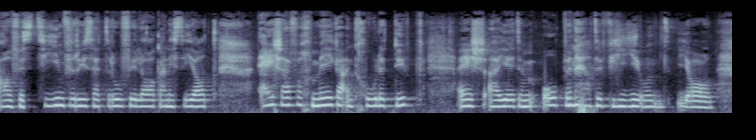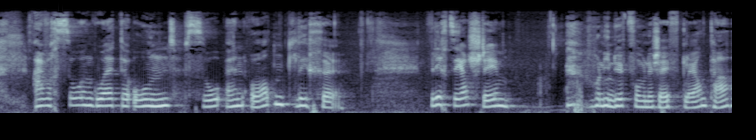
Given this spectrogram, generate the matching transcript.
Auch fürs Team für uns hat er auch viel organisiert. Er ist einfach mega ein cooler Typ. Er ist an jedem Open Air dabei und ja, einfach so ein guter und so ein ordentlicher. Vielleicht das Erste, was ich nicht von einem Chef gelernt habe,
